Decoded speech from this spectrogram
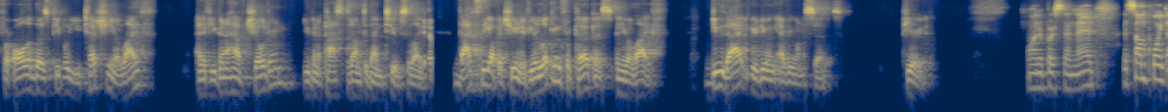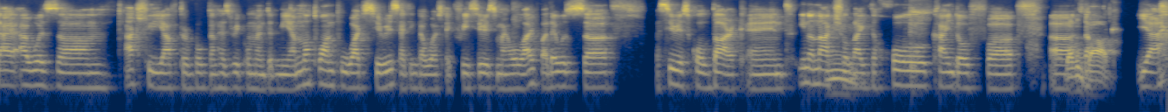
for all of those people you touch in your life? And if you're going to have children, you're going to pass it on to them too. So, like, that's the opportunity. If you're looking for purpose in your life, do that. You're doing everyone a service, period. 100%. And at some point, I, I was um, actually, after Bogdan has recommended me, I'm not one to watch series. I think I watched like three series in my whole life, but there was uh, a series called Dark. And in a nutshell, mm. like the whole kind of. Uh, uh, that was the, dark. Yeah.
